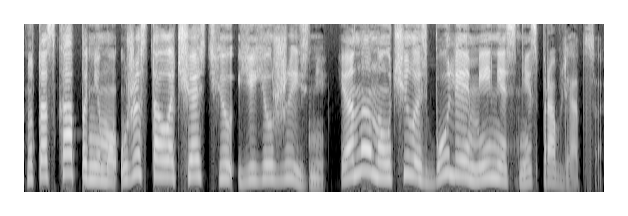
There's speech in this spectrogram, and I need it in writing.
Но тоска по нему уже стала частью ее жизни, и она научилась более-менее с ней справляться,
